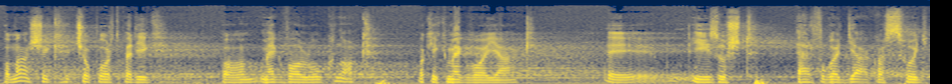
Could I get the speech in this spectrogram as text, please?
A másik csoport pedig a megvallóknak, akik megvallják Jézust, elfogadják azt, hogy,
